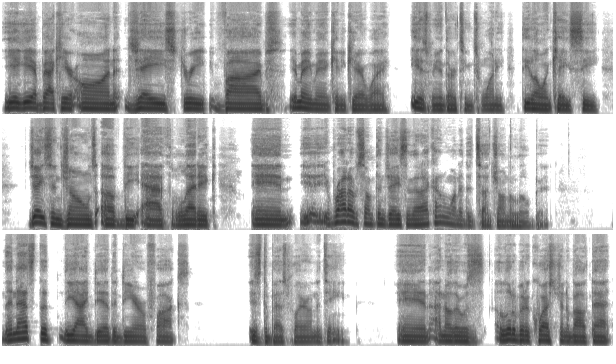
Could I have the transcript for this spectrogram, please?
Yeah, yeah, back here on J Street Vibes. Your main man, Kenny Caraway, ESPN 1320, D-Lo and KC, Jason Jones of The Athletic. And you brought up something, Jason, that I kind of wanted to touch on a little bit. And that's the the idea that De'Aaron Fox is the best player on the team. And I know there was a little bit of question about that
